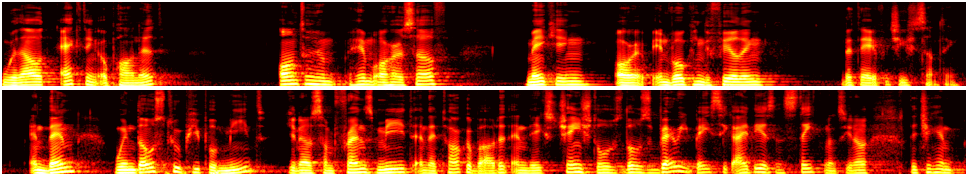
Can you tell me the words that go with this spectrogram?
without acting upon it onto him, him or herself, making or invoking the feeling that they've achieved something. And then when those two people meet, you know, some friends meet and they talk about it and they exchange those those very basic ideas and statements, you know, that you can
